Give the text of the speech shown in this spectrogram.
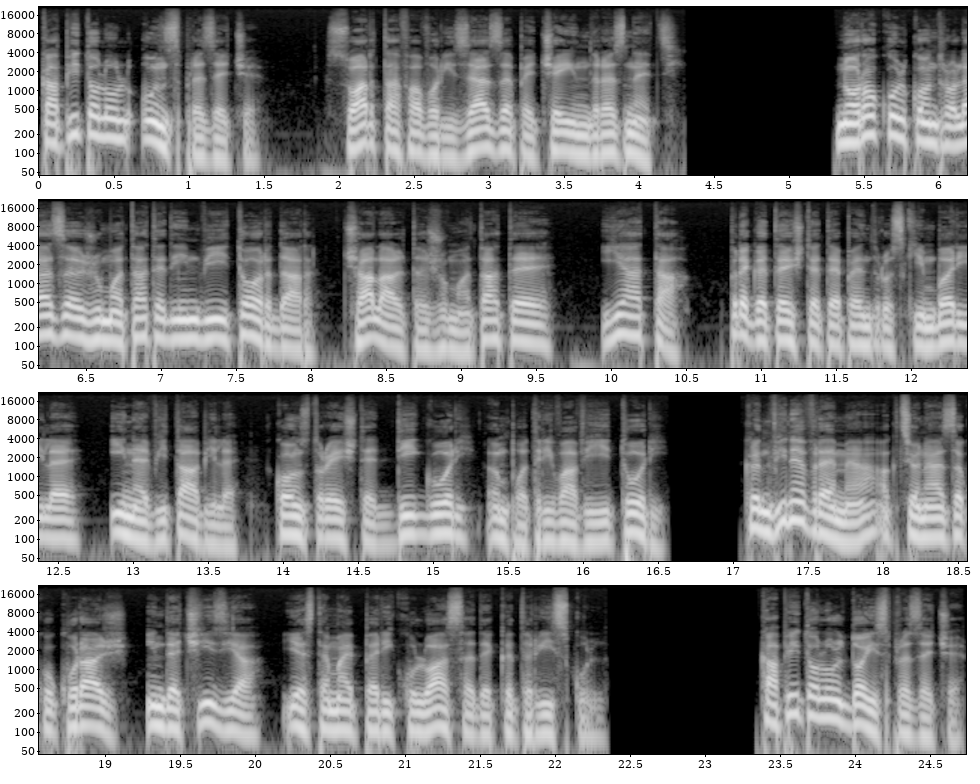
Capitolul 11. Soarta favorizează pe cei îndrăzneți. Norocul controlează jumătate din viitor, dar cealaltă jumătate e a ta. Pregătește-te pentru schimbările inevitabile. Construiește diguri împotriva viiturii. Când vine vremea, acționează cu curaj. Indecizia este mai periculoasă decât riscul. Capitolul 12.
